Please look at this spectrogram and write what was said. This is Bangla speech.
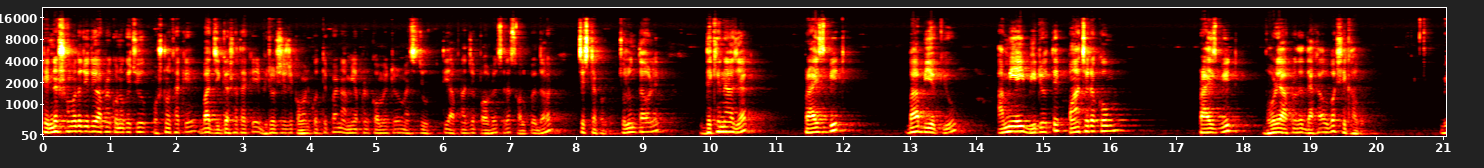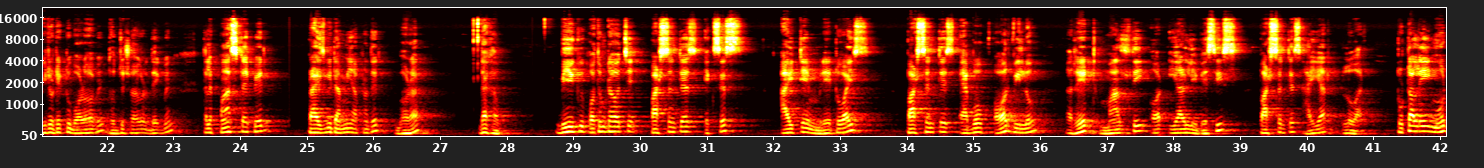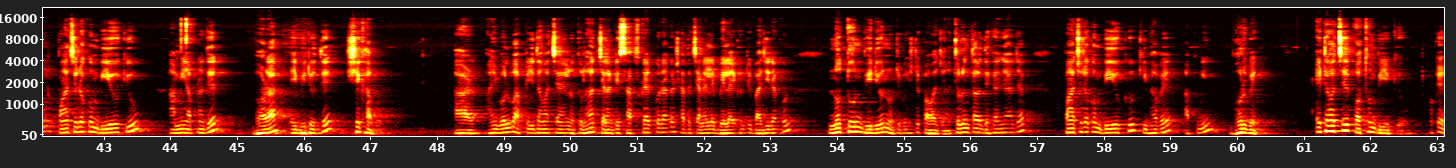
টেন্ডার সম্বন্ধে যদি আপনার কোনো কিছু প্রশ্ন থাকে বা জিজ্ঞাসা থাকে ভিডিও শেষে কমেন্ট করতে পারেন। আমি আপনার কমেন্টের মেসেজে উত্তর দিয়ে আপনার যে প্রবলেম সেটা সলভ করে দেওয়ার চেষ্টা করব। চলুন তাহলে দেখে নেওয়া যাক। প্রাইস বিট বা বিওকিউ আমি এই ভিডিওতে পাঁচ রকম প্রাইস বিট ভরে আপনাদের দেখাবো বা শেখাবো। ভিডিওটা একটু বড় হবে, ধৈর্য সহকারে দেখবেন। তাহলে পাঁচ টাইপের প্রাইস বিট আমি আপনাদের ভরা দেখাবো। বিইকিউ প্রথমটা হচ্ছে percentage excess item rate wise percentage above or below rate monthly or yearly basis percentage higher lower total এই মোট পাঁচ রকম বিইকিউ আমি আপনাদের ভরা এই ভিডিওতে শেখাবো। আর আমি বলব, আপনি যদি আমার চ্যানেল নতুন হন, চ্যানেলটি সাবস্ক্রাইব করে রাখেন, সাথে চ্যানেলে বেল আইকনটি বাজিয়ে রাখুন, নতুন ভিডিও নোটিফিকেশনটি পাওয়ার জন্য। চলুন তাহলে দেখা যাওয়া যাক পাঁচ রকম বিইকিউ কীভাবে আপনি ভরবেন? এটা হচ্ছে প্রথম বিইকিউ ওকে?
